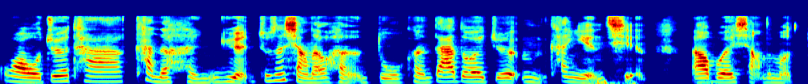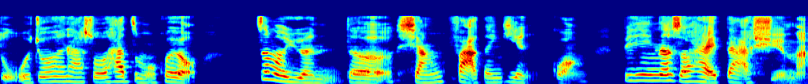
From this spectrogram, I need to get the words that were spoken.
哇，我觉得他看得很远，就是想的很多。可能大家都会觉得，嗯，看眼前，然后不会想那么多。我就问他说，他怎么会有这么远的想法跟眼光？毕竟那时候还大学嘛。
